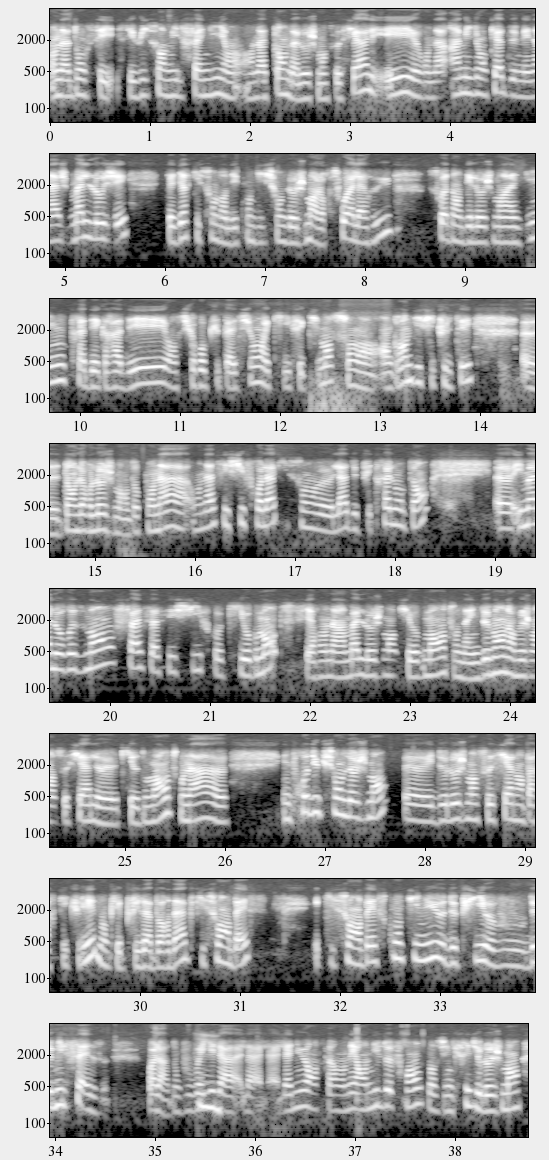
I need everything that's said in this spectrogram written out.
on a donc ces, 800 000 familles en, attente d'un logement social et on a 1,4 million de ménages mal logés, c'est-à-dire qui sont dans des conditions de logement, alors soit à la rue, soit dans des logements indignes, très dégradés, en suroccupation et qui effectivement sont en, grande difficulté euh, dans leur logement. Donc on a, ces chiffres-là qui sont euh, là depuis très longtemps. et malheureusement, face à ces chiffres qui augmentent, c'est-à-dire on a un mal logement qui augmente, on a une demande en logement social euh, qui augmente, on a euh, une production de logements euh, et de logements social en particulier, donc les plus abordables, qui sont en baisse et qui sont en baisse continue depuis 2016. Voilà, donc vous voyez mmh. la, nuance. Hein. On est en Ile-de-France dans une crise du logement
